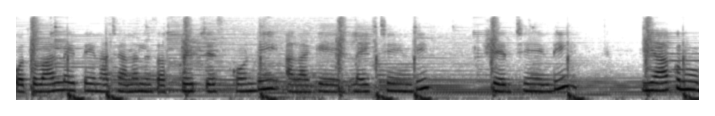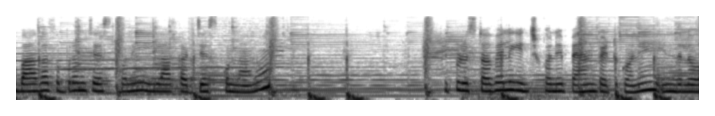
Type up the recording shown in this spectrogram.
కొత్త వాళ్ళైతే నా ఛానల్ని సబ్స్క్రైబ్ చేసుకోండి. అలాగే లైక్ చేయండి షేర్ చేయండి. ఈ ఆకును బాగా శుభ్రం చేసుకొని ఇలా కట్ చేసుకున్నాను. ఇప్పుడు స్టవ్ వెలిగించుకొని ప్యాన్ పెట్టుకొని ఇందులో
